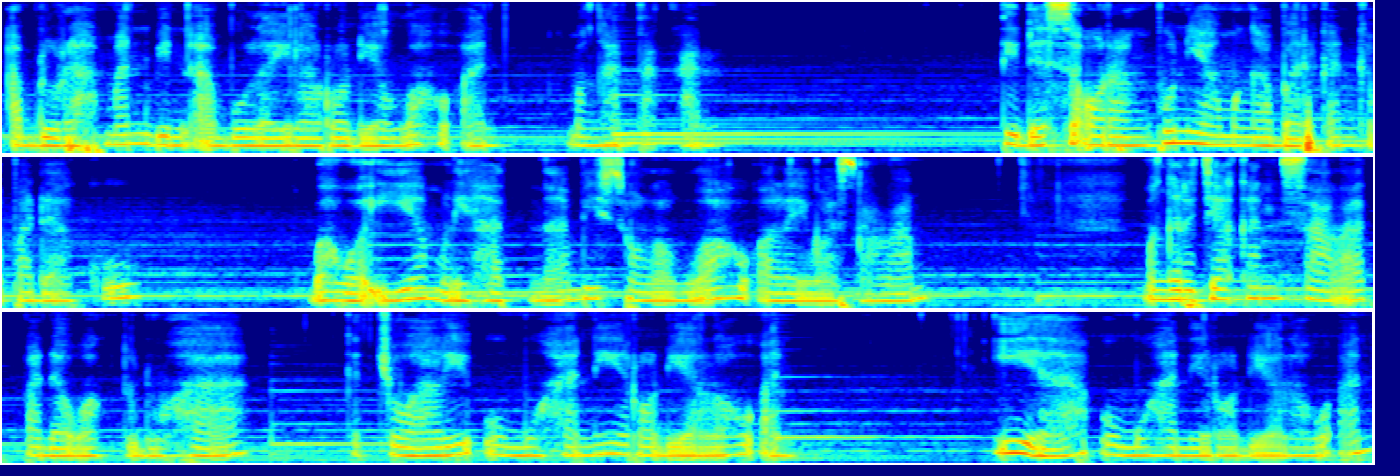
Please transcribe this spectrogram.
Abdurrahman bin Abu Layla radhiyallahu an mengatakan, tidak seorang pun yang mengabarkan kepadaku bahwa ia melihat Nabi Shallallahu Alaihi Wasallam mengerjakan salat pada waktu duha kecuali Ummu Hani radhiyallahu an. Ia Ummu Hani radhiyallahu an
